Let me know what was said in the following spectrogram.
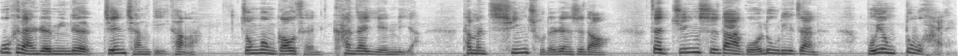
乌克兰人民的坚强抵抗啊，中共高层看在眼里啊，他们清楚地认识到，在军事大国陆地战不用渡海，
